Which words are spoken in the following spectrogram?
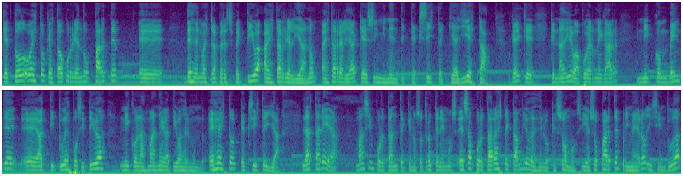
que todo esto que está ocurriendo parte... Eh, desde nuestra perspectiva a esta realidad, ¿no? A esta realidad que es inminente, que existe, que allí está, ¿ok? Que, que nadie va a poder negar ni con 20 eh, actitudes positivas ni con las más negativas del mundo. Es esto que existe y ya. La tarea más importante que nosotros tenemos es aportar a este cambio desde lo que somos y eso parte primero y sin duda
